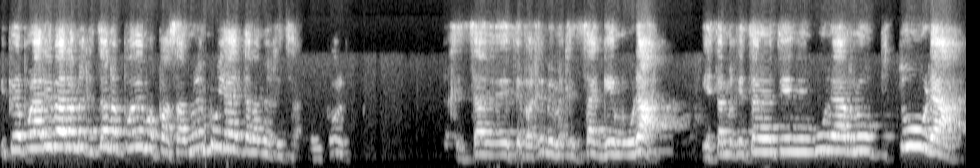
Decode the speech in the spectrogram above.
Y pero por arriba de la mejitza no podemos pasar, no es muy alta la mejitza. Mejitza de este es mejitza gemurá y esta mejizá no tiene ninguna ruptura.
